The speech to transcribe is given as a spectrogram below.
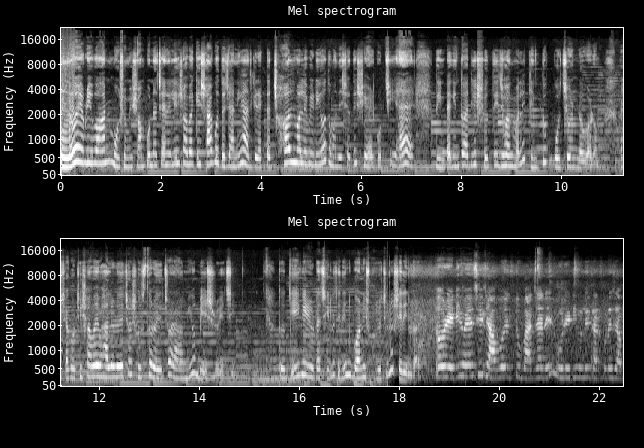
হ্যালো এভরিওয়ান মৌসুমি সম্পূর্ণ চ্যানেলে সবাইকে স্বাগত জানিয়ে আজকের একটা ঝলমলে ভিডিও তোমাদের সাথে শেয়ার করছি। হ্যাঁ দিনটা কিন্তু আজকে সত্যিই ঝলমলে, কিন্তু প্রচণ্ড গরম। আশা করছি সবাই ভালো রয়েছো, সুস্থ রয়েছো, আর আমিও বেশ রয়েছি। তো এই ভিডিওটা ছিল যেদিন গণেশ পুজো ছিল, সেদিনকার। তো রেডি হয়েছি, যাব একটু বাজারে। ও রেডি হলেই তারপরে যাব।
